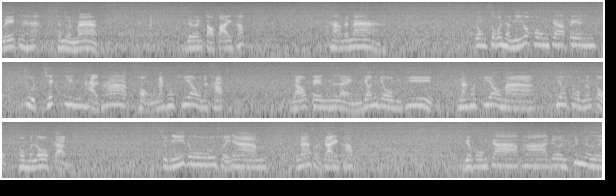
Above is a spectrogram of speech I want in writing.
เล็กนะฮะจำนวนมาก เดินต่อไปครับ ทางด้านหน้า ตรงโซนแถวนี้ก็คงจะเป็นจุดเช็คอินถ่ายภาพของนักท่องเที่ยวนะครับ แล้วเป็นแหล่งยอดนิยมที่นักท่องเที่ยวมาเที่ยวชมน้ำตกพรมโลกกัน จุดนี้ดูสวยงาม น่าสนใจครับ เดี๋ยวผมจะพาเดินขึ้นเนิน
